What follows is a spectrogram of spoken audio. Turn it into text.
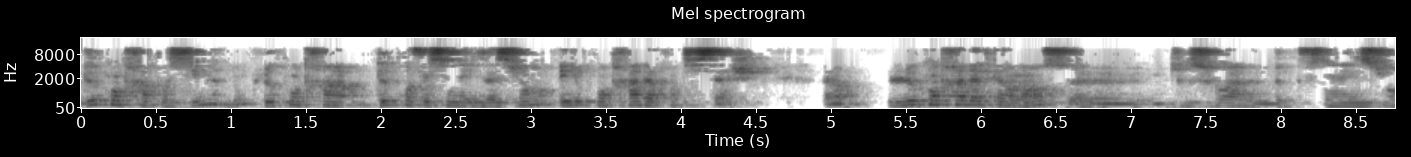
deux contrats possibles, donc le contrat de professionnalisation et le contrat d'apprentissage. Alors, le contrat d'alternance, euh, qu'il soit professionnalisation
